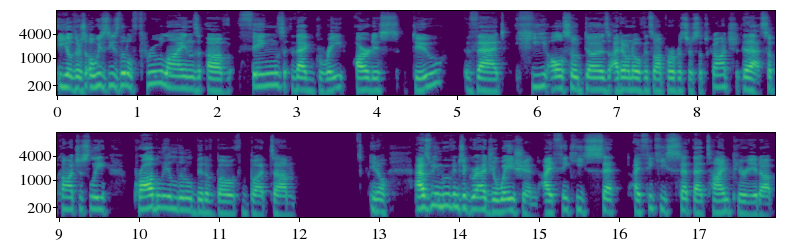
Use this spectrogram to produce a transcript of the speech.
you know there's always these little through lines of things that great artists do that he also does. I don't know if it's on purpose or subconscious, uh, subconsciously, probably a little bit of both. But um, you know, as we move into graduation, I think he set I think he set that time period up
